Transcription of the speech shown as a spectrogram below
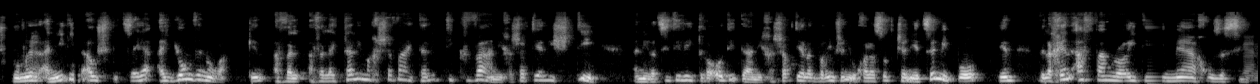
שהוא אומר, אני הייתי באושוויץ, זה היה איום ונורא, כן? אבל, אבל הייתה לי מחשבה, הייתה לי תקווה, אני חשבתי על אשתי, אני רציתי להתראות איתה, אני חשבתי על הדברים שאני אוכל לעשות כשאני אצא מפה, כן? ולכן אף פעם לא הייתי מאה אחוז השיא. כן,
